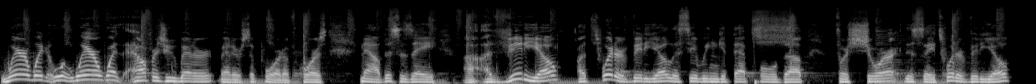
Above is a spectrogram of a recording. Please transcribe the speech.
where would where what offers you better better support? Of course. Now this is a uh, a video, a Twitter video. Let's see if we can get that pulled up for sure. This is a Twitter video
